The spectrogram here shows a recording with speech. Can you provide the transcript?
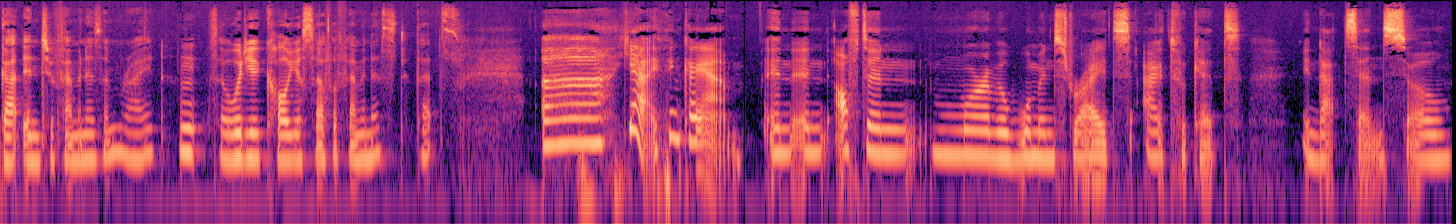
got into feminism, right? Mm. So, would you call yourself a feminist? That's Uh, yeah, I think I am, and and often more of a women's rights advocate in that sense. So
